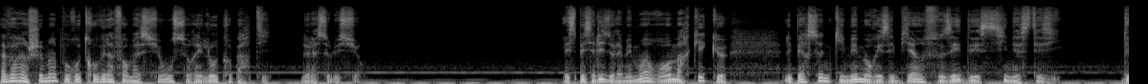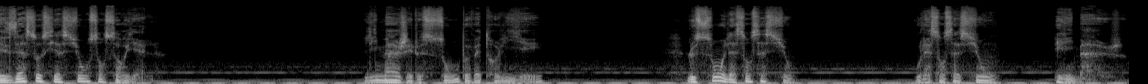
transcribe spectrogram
Avoir un chemin pour retrouver l'information serait l'autre partie de la solution. Les spécialistes de la mémoire ont remarqué que les personnes qui mémorisaient bien faisaient des synesthésies, des associations sensorielles. L'image et le son peuvent être liés, le son est la sensation, ou la sensation est l'image.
